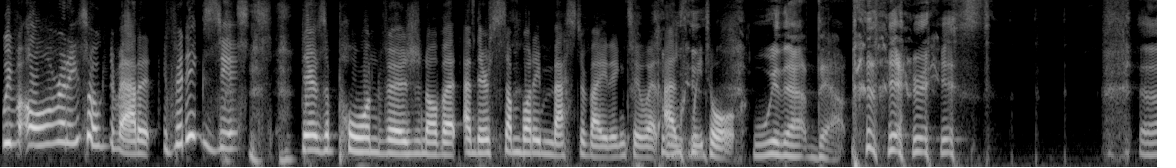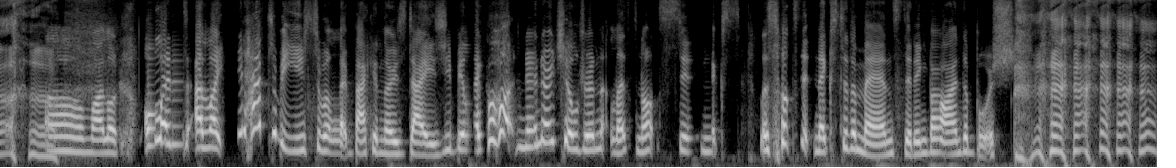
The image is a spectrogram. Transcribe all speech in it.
We've already talked about it. If it exists, there's a porn version of it, and there's somebody masturbating to it as we talk. Without doubt, there is. Uh, Oh my lord! All I, I like, you'd have to be used to it. Like back in those days, you'd be like, "Oh no, no, children, let's not sit next. Let's not sit next to the man sitting behind the bush." they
